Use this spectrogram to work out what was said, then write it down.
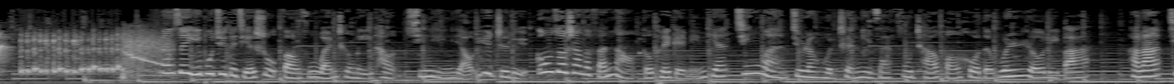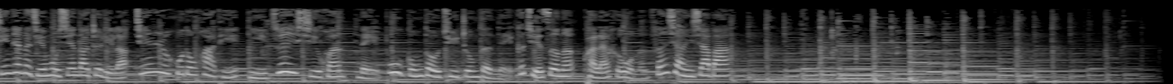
伴随一部剧的结束，仿佛完成了一趟心灵疗愈之旅，工作上的烦恼都推给明天，今晚就让我沉溺在富察皇后的温柔里吧。好啦，今天的节目先到这里了。今日互动话题：你最喜欢哪部宫斗剧中的哪个角色呢？快来和我们分享一下吧。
